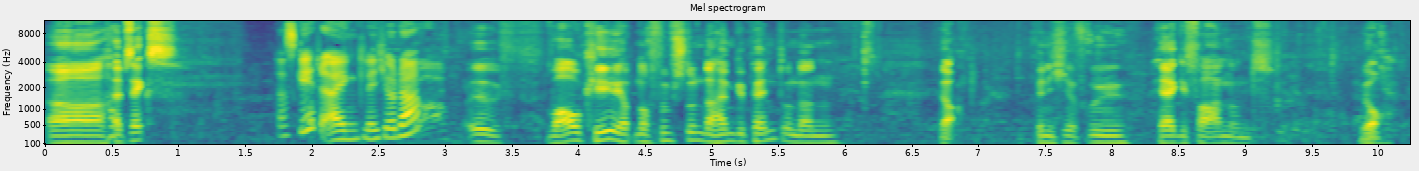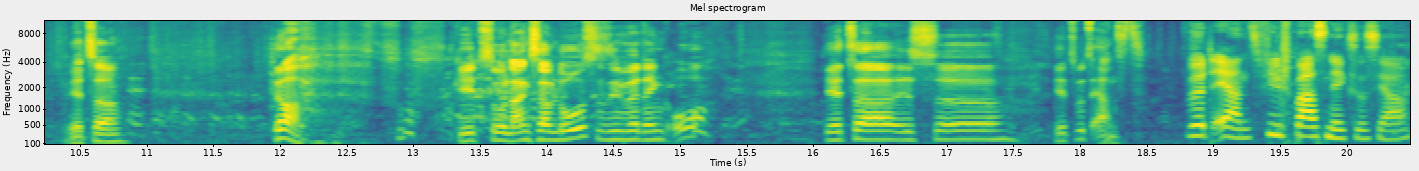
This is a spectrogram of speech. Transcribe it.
Äh, halb sechs. Das geht eigentlich, oder? Äh, war okay, ich habe noch fünf Stunden daheim gepennt und dann ja, bin ich hier früh hergefahren und ja, jetzt äh, ja, geht so langsam los, dass ich mir denke, oh, jetzt äh, ist, äh, jetzt wird's ernst. Wird ernst. Viel Spaß nächstes Jahr.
